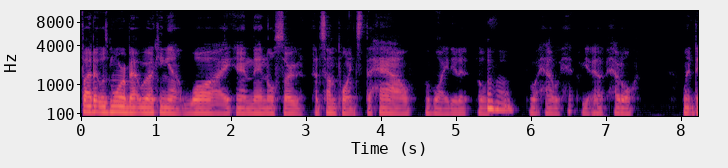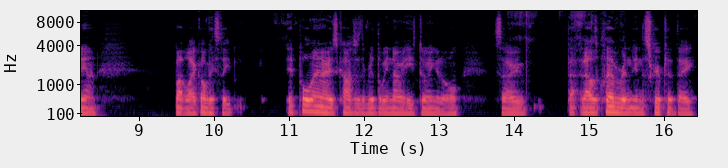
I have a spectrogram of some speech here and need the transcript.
but it was more about working out why, and then also at some points the how of why he did it, or hmm what how yeah, how it all went down. But like obviously, if Paul Dano is cast as the Riddler, we know he's doing it all. So that that was clever in, in the script that they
